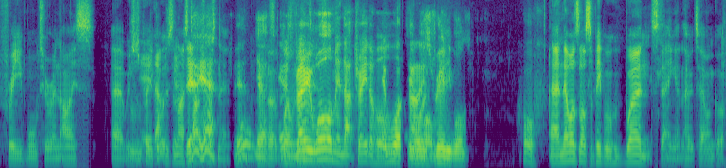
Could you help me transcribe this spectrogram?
free water and ice, uh, which was Yeah, pretty that cool. It was was a nice Yeah, touch, yeah, wasn't it? yeah. Yeah, But It was very needed. warm in that trader hall. It was- it was really warm. Oh, And there was lots of people who weren't staying at the hotel and got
